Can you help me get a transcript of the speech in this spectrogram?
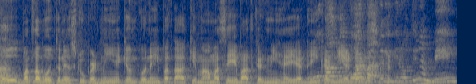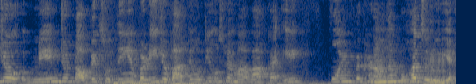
تو مطلب وہ اتنے اسٹوپڈ نہیں ہے کہ ان کو نہیں پتا کہ ماما سے یہ بات کرنی ہے یا نہیں کرنی ہے ڈیڈ لیکن ہوتی نا مین جو مین جو ٹاپکس ہوتے ہیں یا بڑی جو باتیں ہوتی ہیں اس میں ماں باپ کا ایک پوائنٹ پہ کھڑا ہونا بہت ضروری ہے۔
